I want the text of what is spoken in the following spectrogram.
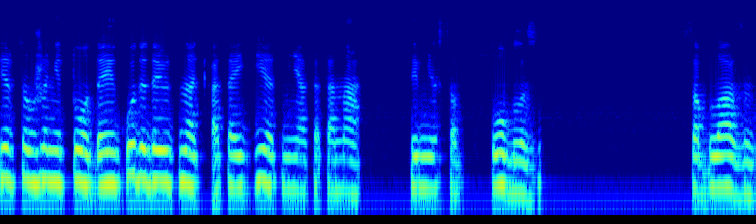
сердце уже не то, да и годы дают знать, отойди от меня, сатана, ты мне соблазн, соблазн.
